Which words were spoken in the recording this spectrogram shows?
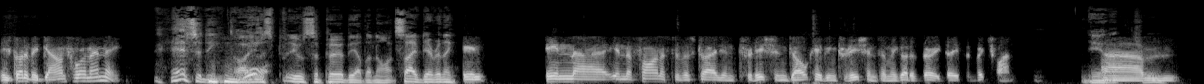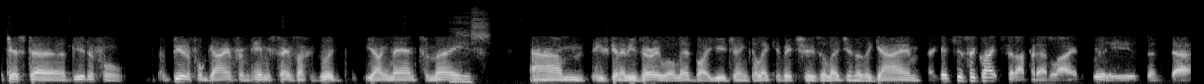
He's got a bit going for him, hasn't he? Hasn't he? oh, he, was, he was superb the other night. Saved everything. In in uh, in the finest of Australian tradition, goalkeeping traditions, and we got a very deep and rich one. Yeah, um, just a beautiful, a beautiful game from him. He seems like a good young man to me. Yes. Um, he's going to be very well led by Eugene Galekovic, who's a legend of the game. It's just a great setup at Adelaide, it really is. And, uh,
